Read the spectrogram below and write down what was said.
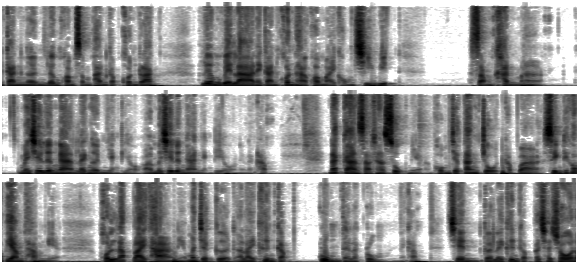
นการเงิน เรื่องความสัมพันธ์กับคนรัก เรื่องเวลาในการค้นหาความหมายของชีวิตสำคัญมาก ไม่ใช่เรื่องงานและเงินอย่างเดียวไม่ใช่เรื่องงานอย่างเดียวเนี่ยนะครับ นักการสาธารณสุขเนี่ยผมจะตั้งโจทย์ครับว่าสิ่งที่เขาพยายามทำเนี่ยผลลัพธ์ปลายทางเนี่ยมันจะเกิดอะไรขึ้นกับกลุ่มแต่ละกลุ่ม นะครับ เช่น เกิดอะไรขึ้นกับประชาชน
